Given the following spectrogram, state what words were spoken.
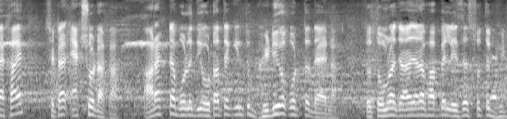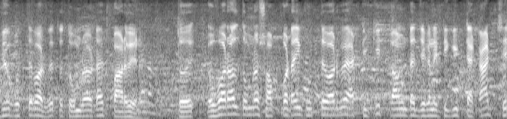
দেখায় সেটা একশো টাকা। আর একটা বলে দিই, ওটাতে কিন্তু ভিডিও করতে দেয় না। তো তোমরা যারা যারা ভাববে লেজার শোতে ভিডিও করতে পারবে, তো তোমরা ওটা পারবে না। তো ওভারঅল তোমরা সব কটাই করতে পারবে, আর টিকিট কাউন্টার যেখানে টিকিটটা কাটছে,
